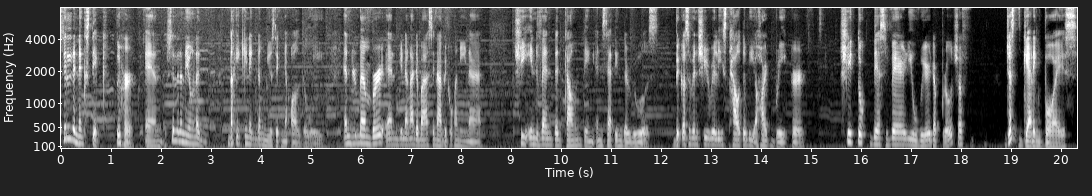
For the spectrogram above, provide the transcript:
sila na nag-stick to her and sila na yung nag nakikinig ng music niya all the way. And remember, and yun na nga, di ba, sinabi ko kanina, she invented counting and setting the rules. Because when she released How to Be a Heartbreaker, she took this very weird approach of just getting boys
